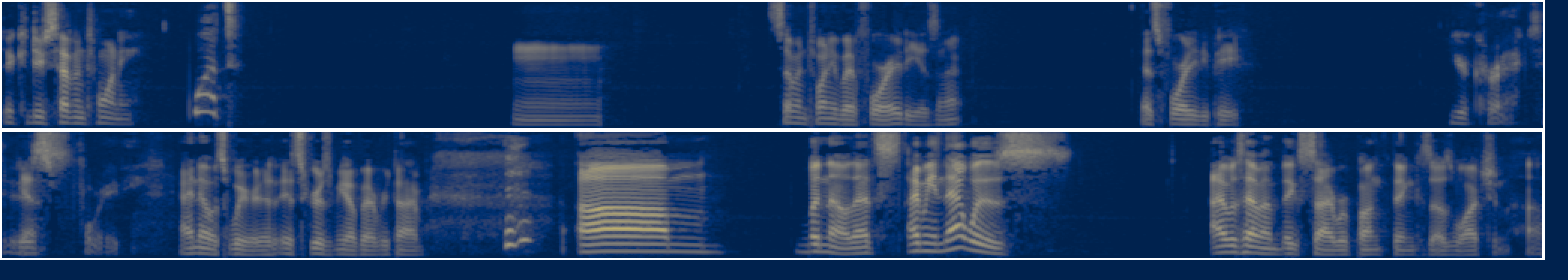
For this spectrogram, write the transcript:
it could do 720. what? Hmm. 720 by 480, isn't it? That's 480p. You're correct. It is Yes. 480. I know it's weird. It, it screws me up every time. um, but no, that's. I mean, that was. I was having a big cyberpunk thing because I was watching uh,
